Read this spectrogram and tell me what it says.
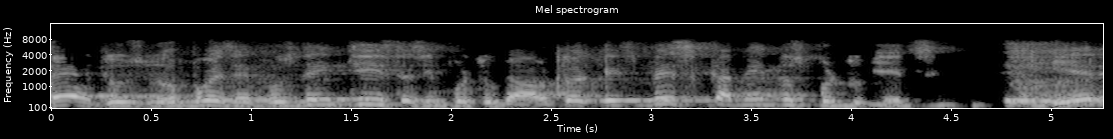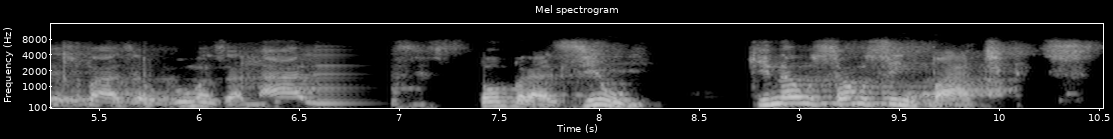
É, é dos, por exemplo, os dentistas em Portugal, especificamente dos portugueses. E eles fazem algumas análises do Brasil que não são simpáticas.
